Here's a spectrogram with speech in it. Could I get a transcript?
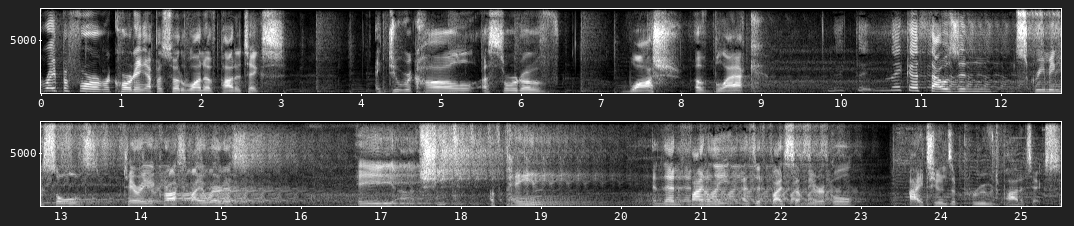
right before recording episode one of Poditics, I do recall a sort of wash of black, like a thousand screaming souls tearing across my awareness, a uh, sheet of pain, and then finally, as if by some miracle, iTunes approved Poditics.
